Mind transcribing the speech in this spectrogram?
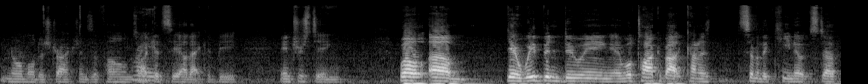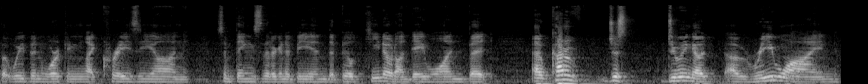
normal distractions of home. So I could see how that could be interesting. Well, um, you know, we've been doing, and we'll talk about kind of some of the keynote stuff, but we've been working like crazy on some things that are going to be in the build keynote on day one. But uh, kind of just doing a, a rewind,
